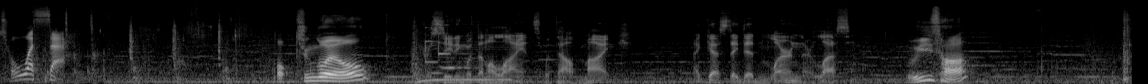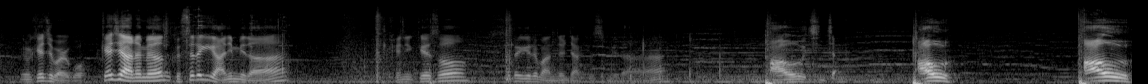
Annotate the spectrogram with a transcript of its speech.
좋았어. 어 증거요? Proceeding with an alliance without Mike. I guess they didn't learn their lesson. 의사? 이걸 깨지 말고. 깨지 않으면 그 쓰레기가 아닙니다. 괜히 깨서 쓰레기를 만들지 않겠습니다. 아우 진짜. 아우. 아우.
